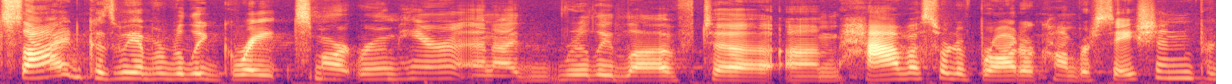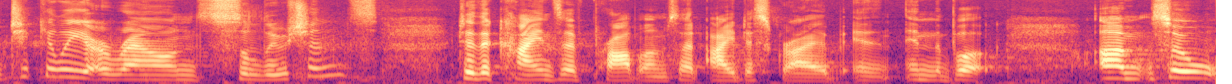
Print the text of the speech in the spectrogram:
side because we have a really great smart room here and I'd really love to um, have a sort of broader conversation, particularly around solutions to the kinds of problems that I describe in, in the book. Um, so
